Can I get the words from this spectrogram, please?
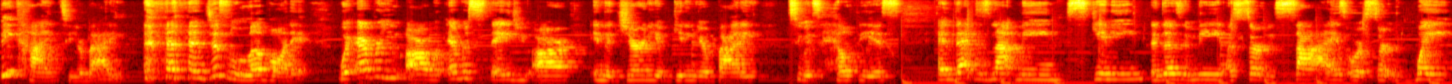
be kind to your body. Just love on it. Wherever you are, whatever stage you are in the journey of getting your body to its healthiest, and that does not mean skinny. That doesn't mean a certain size or a certain weight.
